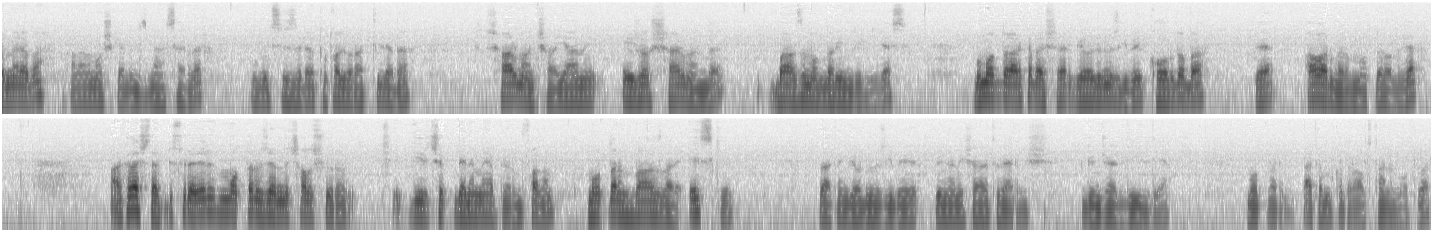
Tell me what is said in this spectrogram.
merhaba. Kanalıma hoş geldiniz. Ben Serdar. Bugün sizlere Total War Attilla'da Sharman Çağı yani Age of Sharman'da bazı modları inceleyeceğiz. Bu modlar arkadaşlar gördüğünüz gibi Cordoba ve Avarların modları olacak. Arkadaşlar bir süredir modlar üzerinde çalışıyorum. İşte gir çık deneme yapıyorum falan. Modların bazıları eski. Zaten gördüğünüz gibi gündem işareti vermiş. Güncel değil diye. Modların. Zaten bu kadar 6 tane mod var.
